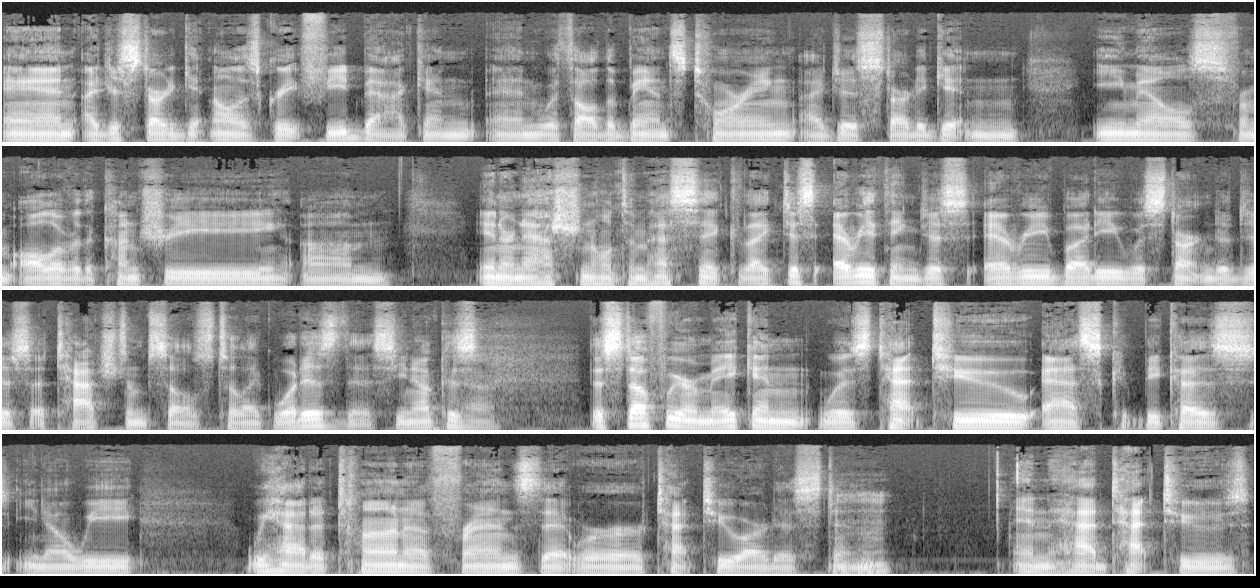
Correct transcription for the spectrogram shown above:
And I just started getting all this great feedback. And, and with all the bands touring, I just started getting emails from all over the country, um, international, domestic, like just everything. Just everybody was starting to just attach themselves to like, what is this? You know, because the stuff we were making was tattoo esque because you know we we had a ton of friends that were tattoo artists and and had tattoos.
